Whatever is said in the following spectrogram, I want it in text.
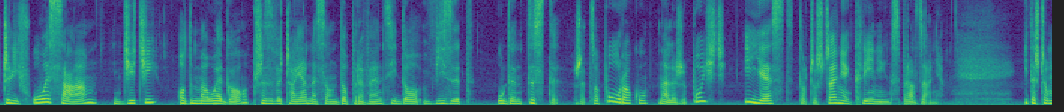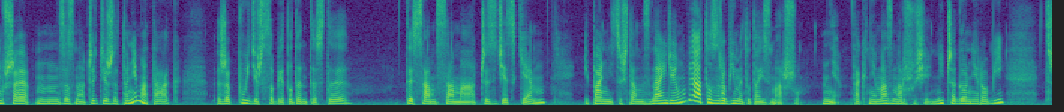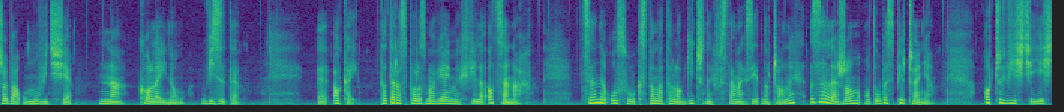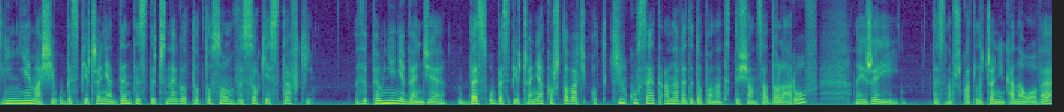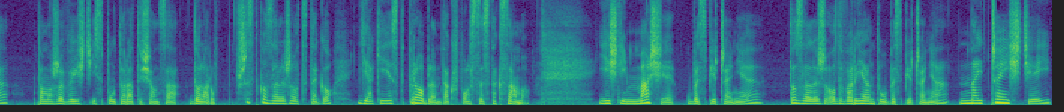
Czyli w USA dzieci od małego przyzwyczajane są do prewencji, do wizyt u dentysty, że co pół roku należy pójść i jest to czyszczenie, cleaning, sprawdzanie. I też jeszcze muszę mm, zaznaczyć, że to nie ma tak, że pójdziesz sobie do dentysty, ty sam, sama czy z dzieckiem i pani coś tam znajdzie i mówi, a to zrobimy tutaj z marszu. Nie, tak nie ma. Z marszu się niczego nie robi. Trzeba umówić się na kolejną wizytę. E, ok, to teraz porozmawiajmy chwilę o cenach. Ceny usług stomatologicznych w Stanach Zjednoczonych zależą od ubezpieczenia. Oczywiście, jeśli nie ma się ubezpieczenia dentystycznego, to to są wysokie stawki wypełnienie będzie bez ubezpieczenia kosztować od kilkuset, a nawet do ponad tysiąca dolarów. No jeżeli to jest na przykład leczenie kanałowe, to może wyjść i z półtora tysiąca dolarów. Wszystko zależy od tego, jaki jest problem. Tak w Polsce jest tak samo. Jeśli ma się ubezpieczenie, to zależy od wariantu ubezpieczenia. Najczęściej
